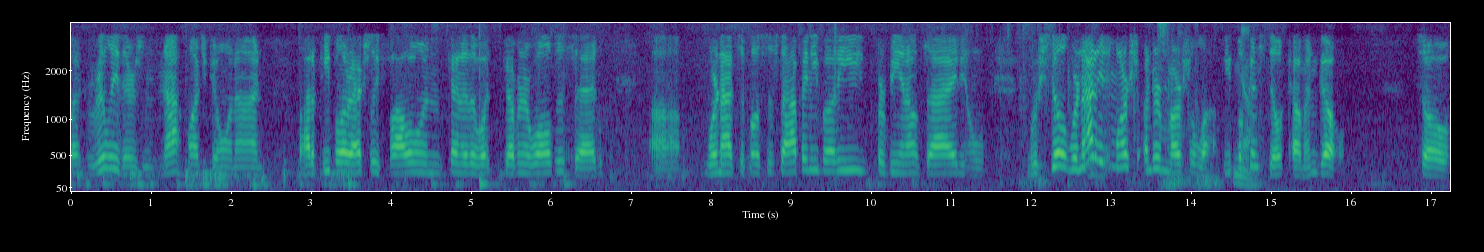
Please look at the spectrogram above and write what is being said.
but really there's not much going on. A lot of people are actually following kind of the, what Governor Walz has said. Um, we're not supposed to stop anybody for being outside. You know, we're still we're not in marsh under martial law. People No. can still come and go. So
